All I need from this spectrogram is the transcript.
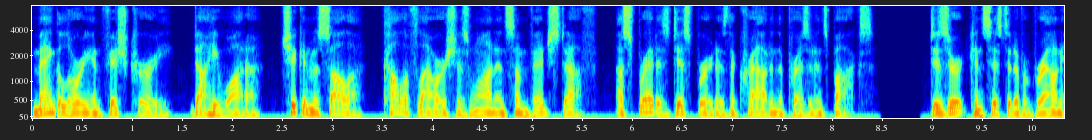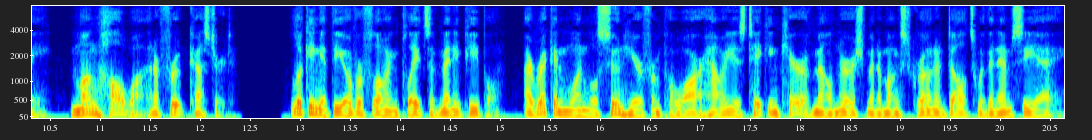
Mangalorean fish curry, dahi wada, chicken masala, cauliflower Szechuan, and some veg stuff, a spread as disparate as the crowd in the president's box. Dessert consisted of a brownie, mung halwa, and a fruit custard. Looking at the overflowing plates of many people, I reckon one will soon hear from Pawar how he is taking care of malnourishment amongst grown adults within MCA.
